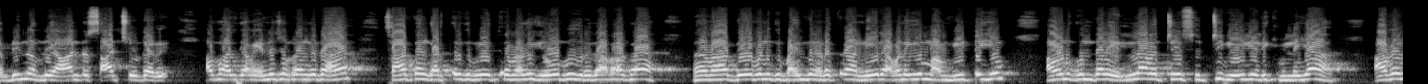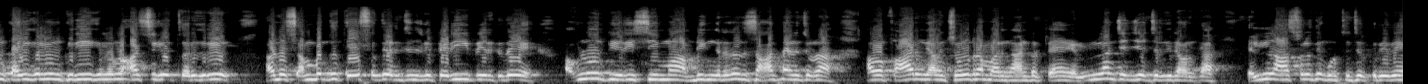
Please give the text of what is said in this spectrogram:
அப்படின்னு அப்படி ஆண்டு சாட்சி சொல்றாரு. அப்போ அதுக்கு அவன் என்ன சொல்றான்னு கேட்டா கர்த்தருக்கு பிரயோத்தனமாக யோபு விரதாவாக வா தேவனுக்கு பயந்து நடக்கிறான். நீர் அவனையும் அவன் வீட்டையும் அவனுக்கு உண்டான எல்லாவற்றையும் சுற்றி வேலி அடிக்கவில்லையா அவன் கைகளின் கிரியைகளும் ஆசீர்வாதம் தருகிறீர். அந்த சம்பத்து தேசத்தை அடிச்சிருக்கு பெரிய போய் இருக்குது அவ்வளோ ஒரு பெரிய சீமா அப்படிங்கிறது அந்த சாத்தா என்ன சொல்கிறான் அவன் பாருங்க அவன் சொல்கிறான் பாருங்க ஆண்டர்கிட்ட எல்லாம் செஞ்சு வச்சிருக்கிறேன் அவனுக்கு. எல்லா ஆசீர்வாதத்தையும் கொடுத்து வச்சிருக்கிறீரு.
